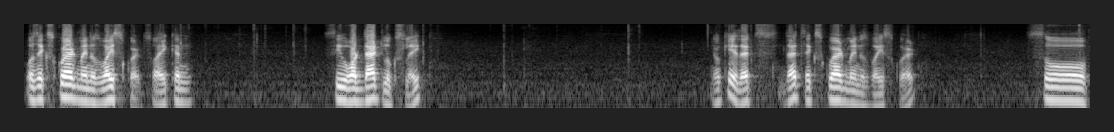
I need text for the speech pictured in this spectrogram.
was x squared minus y squared. So I can see what that looks like okay that is that is x squared minus y squared. So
